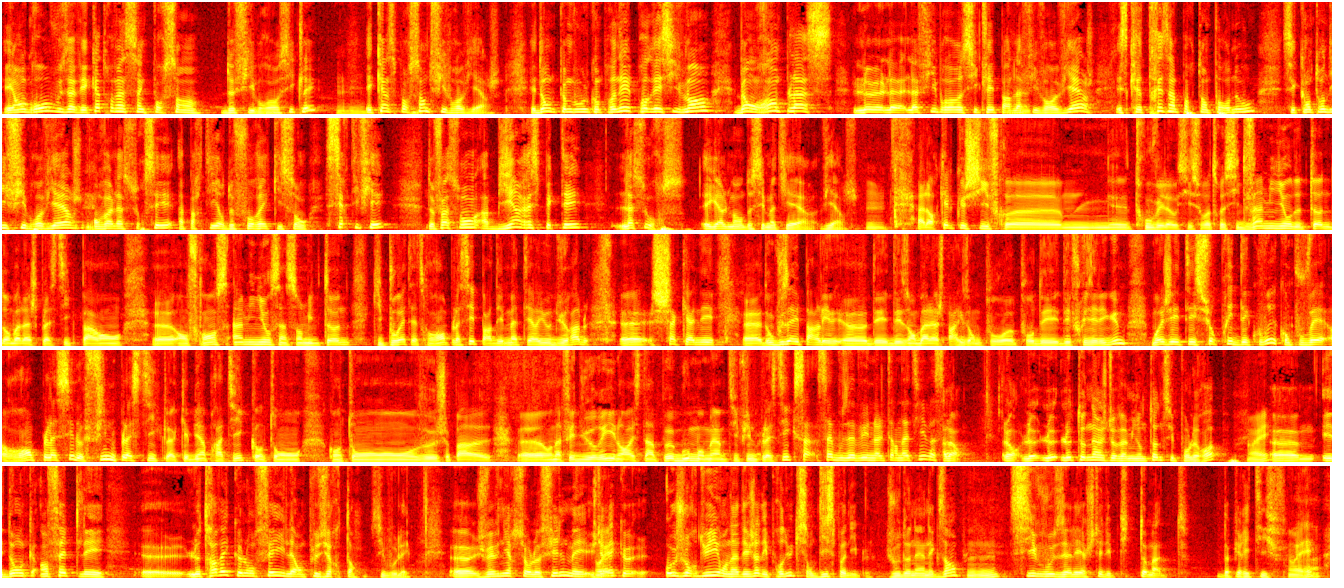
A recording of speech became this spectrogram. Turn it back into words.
Et en gros, vous avez 85% de fibres recyclées et 15% de fibres vierges. Et donc, comme vous le comprenez, progressivement, ben, on remplace le- la, la fibre recyclée par de la fibre vierge. Et ce qui est très important pour nous, c'est quand on dit fibre vierge, on va la sourcer à partir de forêts qui sont certifiées, de façon à bien respecter la source également de ces matières vierges. Hmm. Alors, quelques chiffres euh, euh, trouvés là aussi sur votre site. 20 millions de tonnes d'emballage plastique par an euh, en France, 1 million 500 000 tonnes qui pourraient être remplacées par des matériaux durables euh, chaque année. Donc, vous avez parlé des, des emballages, par exemple, pour, pour des, des fruits et légumes. Moi, j'ai été surpris de découvrir qu'on pouvait remplacer le film plastique, là, qui est bien pratique quand on, quand on veut, je sais pas, on a fait du riz, il en reste un peu, boum, on met un petit film plastique. Ça, ça vous avez une alternative à ça? Alors, alors le, le- le tonnage de 20 millions de tonnes, c'est pour l'Europe. Ouais. Euh, et donc, en fait, les, euh, le travail que l'on fait, il est en plusieurs temps, si vous voulez. Euh, je vais venir sur le film, mais je Ouais. dirais qu'aujourd'hui, on a déjà des produits qui sont disponibles. Je vais vous donner un exemple. Mhm. Si vous allez acheter des petites tomates d'apéritif, Ouais. hein,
